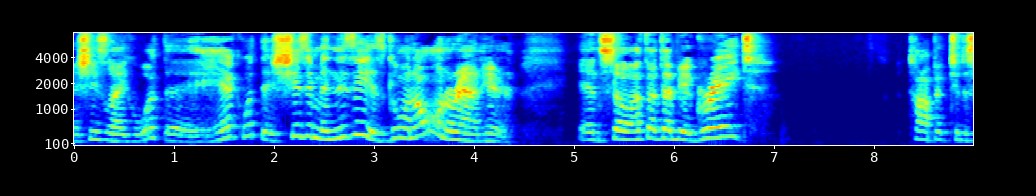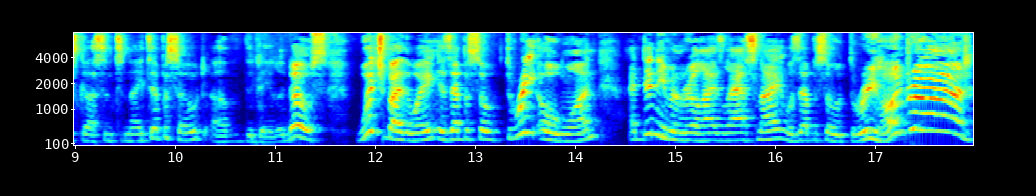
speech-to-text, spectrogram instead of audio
And she's like, What the heck? What the shizzy is going on around here? And so I thought that'd be a great topic to discuss in tonight's episode of the Daily Dose, which, by the way, is episode 301. I didn't even realize last night was episode 300.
